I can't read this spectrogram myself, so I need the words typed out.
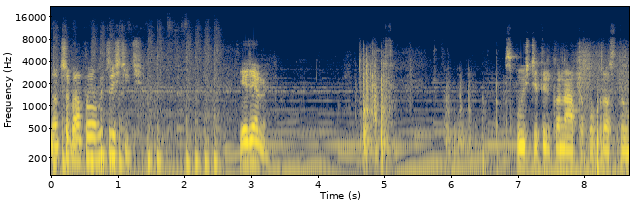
No trzeba to wyczyścić. Jedziemy. Spójrzcie tylko na to, po prostu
